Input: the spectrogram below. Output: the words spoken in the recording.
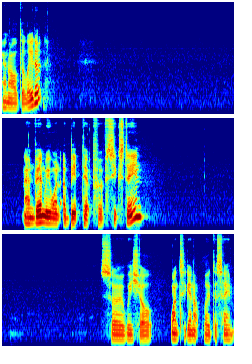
and I'll delete it. And then we want a bit depth of 16. So we shall once again upload the same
